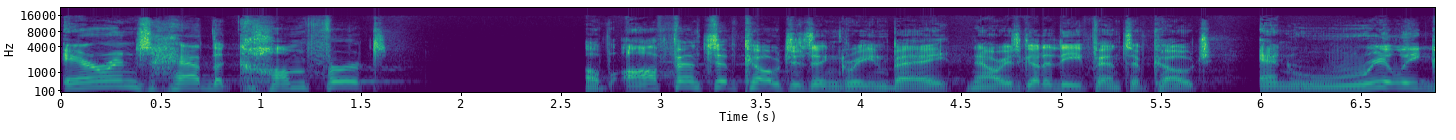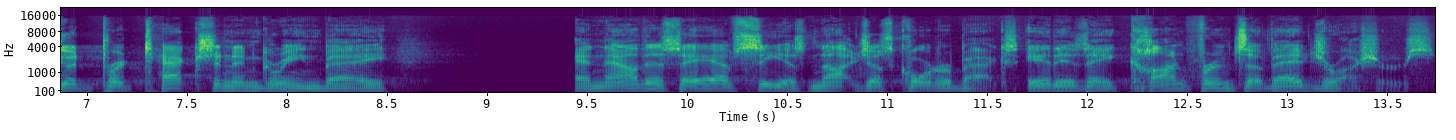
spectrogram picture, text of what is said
Aaron's had the comfort of offensive coaches in Green Bay. Now he's got a defensive coach and really good protection in Green Bay. And now this AFC is not just quarterbacks, it is a conference of edge rushers.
